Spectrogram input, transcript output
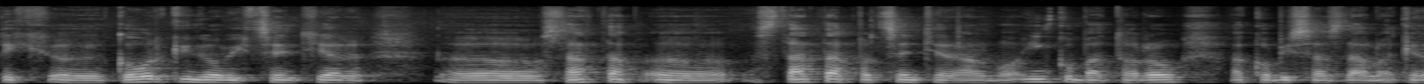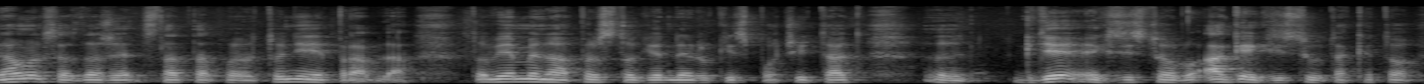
tých e, coworkingových centier, startup, startup centier alebo inkubátorov, ako by sa zdalo. A keď sa zdá, že startup, to nie je pravda. To vieme na prstok jednej ruky spočítať, kde existujú, alebo ak existujú takéto,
